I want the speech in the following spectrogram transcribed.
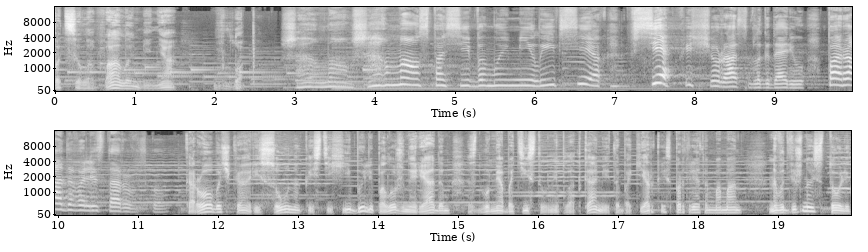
поцеловала меня в лоб. Шарман, Шарман, спасибо, мой милый, и всех, всех еще раз благодарю. Порадовали старушку. Коробочка, рисунок и стихи были положены рядом с двумя батистовыми платками и табакеркой с портретом маман на выдвижной столик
